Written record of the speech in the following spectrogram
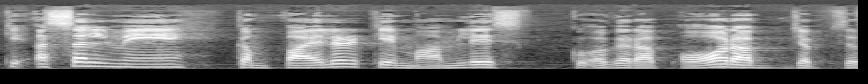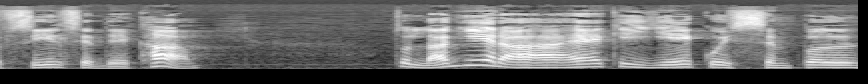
کہ اصل میں کمپائلر کے معاملے کو اگر آپ اور اب جب تفصیل سے دیکھا تو لگ یہ رہا ہے کہ یہ کوئی سمپل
